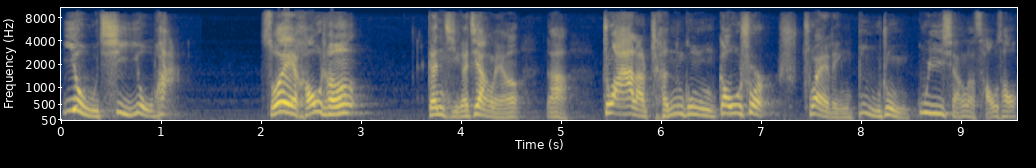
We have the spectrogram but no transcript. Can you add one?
又气又怕，所以侯成跟几个将领啊，抓了陈宫、高顺，率领部众归降了曹操。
